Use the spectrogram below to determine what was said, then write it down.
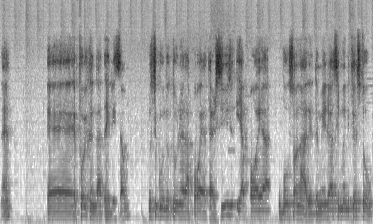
né? É, foi candidato à reeleição. No segundo turno, ele apoia Tarcísio e apoia o Bolsonaro. Ele também já se manifestou.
